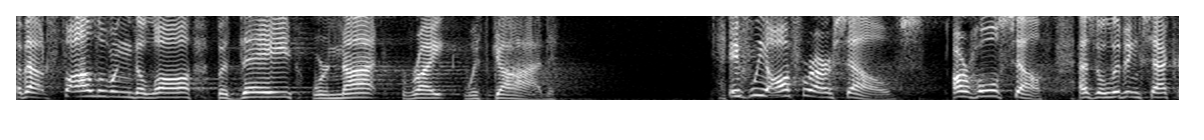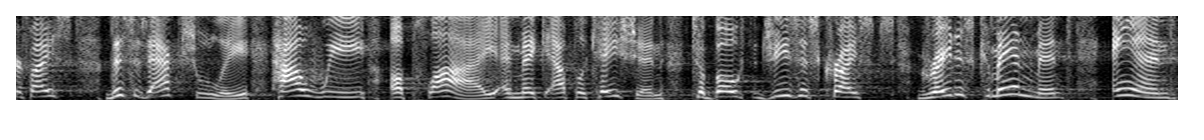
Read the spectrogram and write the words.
about following the law, but they were not right with God. If we offer ourselves, our whole self as a living sacrifice, this is actually how we apply and make application to both Jesus Christ's greatest commandment and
